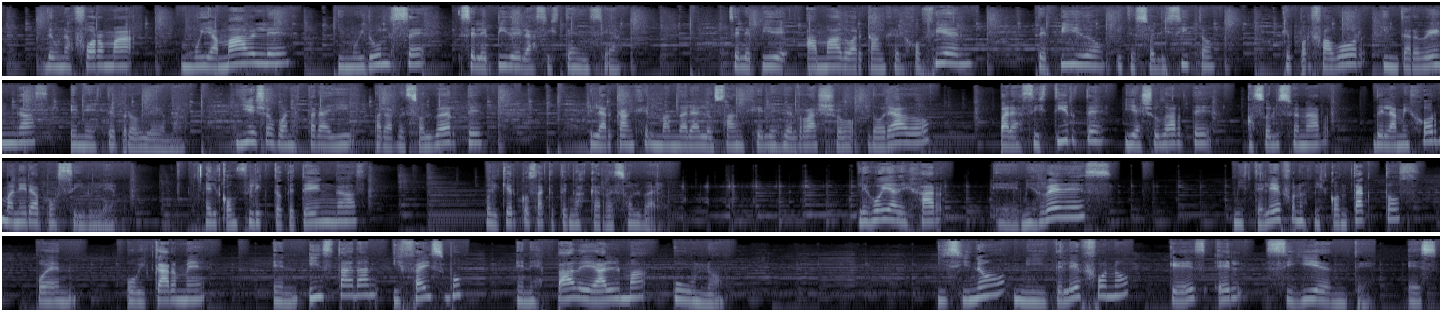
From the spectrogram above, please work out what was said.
de una forma muy amable y muy dulce se le pide la asistencia. Se le pide, amado Arcángel Jofiel, te pido y te solicito que por favor intervengas en este problema. y ellos van a estar ahí para resolverte. El arcángel mandará a los ángeles del rayo dorado para asistirte y ayudarte a solucionar de la mejor manera posible el conflicto que tengas, cualquier cosa que tengas que resolver. Les voy a dejar eh, mis redes, mis teléfonos, mis contactos. Pueden ubicarme en Instagram y Facebook en Spa de Alma 1. Y si no, mi teléfono que es el siguiente es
